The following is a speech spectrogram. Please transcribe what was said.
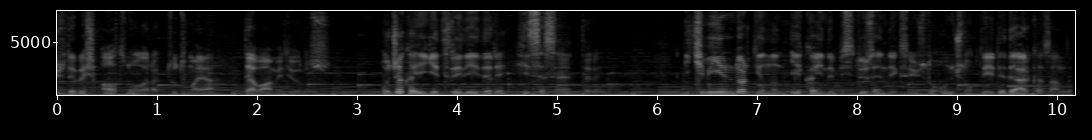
%5 altın olarak tutmaya devam ediyoruz. Ocak ayı getiri lideri hisse senetleri. 2024 yılının ilk ayında BIST endeksi %13.7 değer kazandı.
